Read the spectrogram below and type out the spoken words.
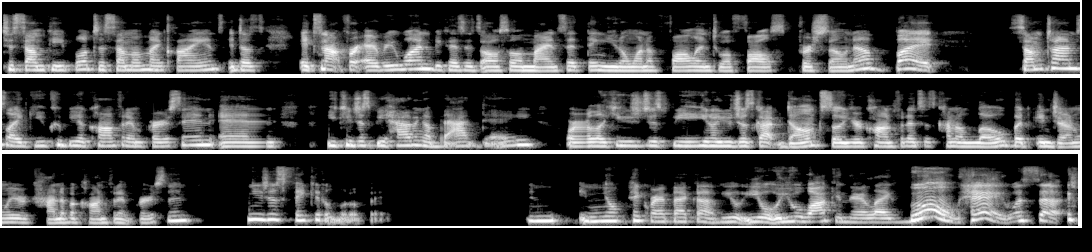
to some people to some of my clients it does it's not for everyone because it's also a mindset thing. You don't want to fall into a false persona but sometimes like you could be a confident person and you can just be having a bad day or like you just be you know you just got dumped so your confidence is kind of low but in general you're kind of a confident person. You just fake it a little bit. And, and you'll pick right back up. You you you'll walk in there like boom hey what's up?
